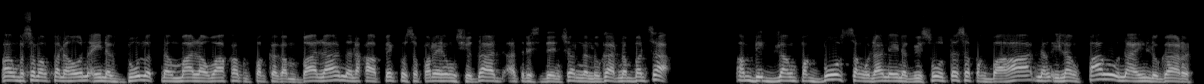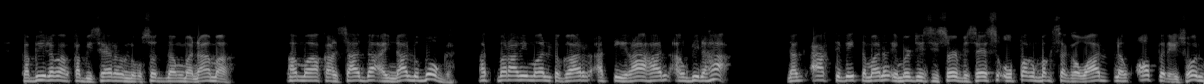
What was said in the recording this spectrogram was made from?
Ang masamang panahon ay nagdulot ng malawakang pagkagambala na nakaapekto sa parehong syudad at residensya na lugar ng bansa. Ang biglang pagbuhos ng ulan ay nagresulta sa pagbaha ng ilang pangunahing lugar kabilang ang kabiserang lungsod ng Manama. Ang mga kalsada ay nalubog at maraming mga lugar at tirahan ang binaha. Nag-activate naman ng emergency services upang magsagawa ng operation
